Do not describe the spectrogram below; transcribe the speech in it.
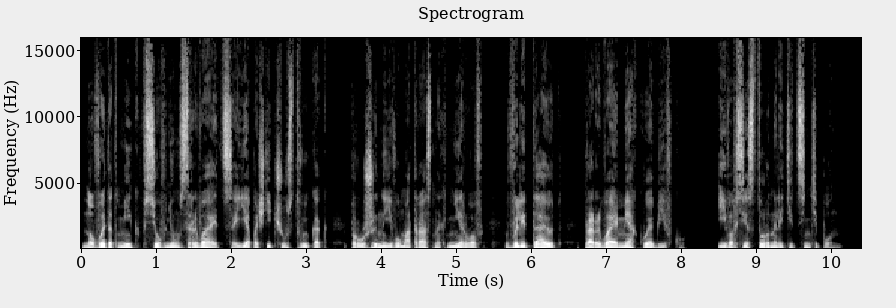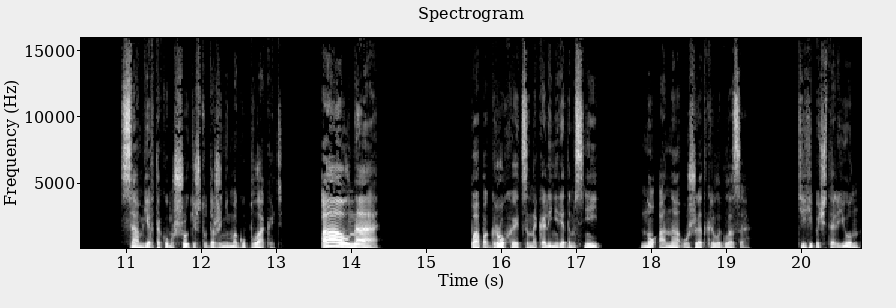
Но в этот миг все в нем взрывается, и я почти чувствую, как пружины его матрасных нервов вылетают, прорывая мягкую обивку, и во все стороны летит синтепон. Сам я в таком шоке, что даже не могу плакать. «Ална!» Папа грохается на колени рядом с ней, но она уже открыла глаза. Тихий почтальон,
